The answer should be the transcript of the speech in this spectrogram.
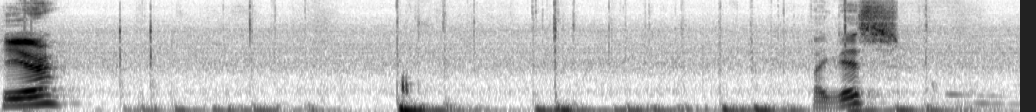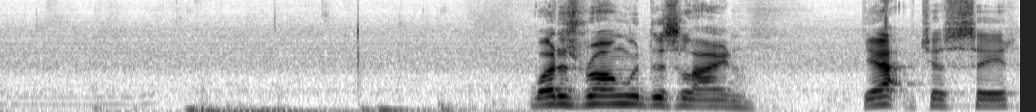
Here. Like this. What is wrong with this line? Yeah, just say it.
